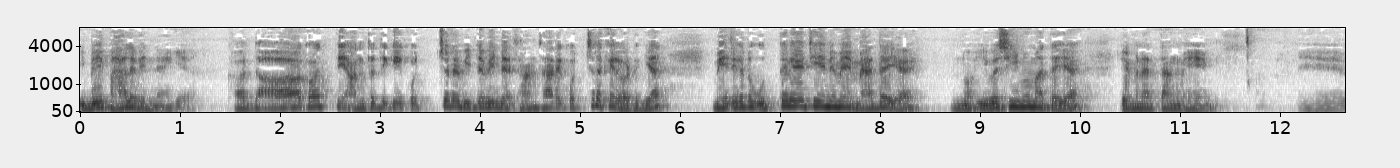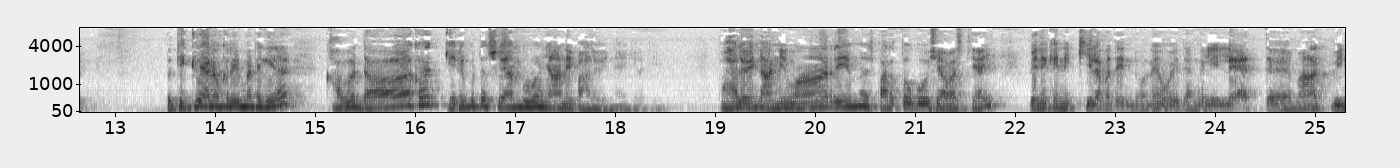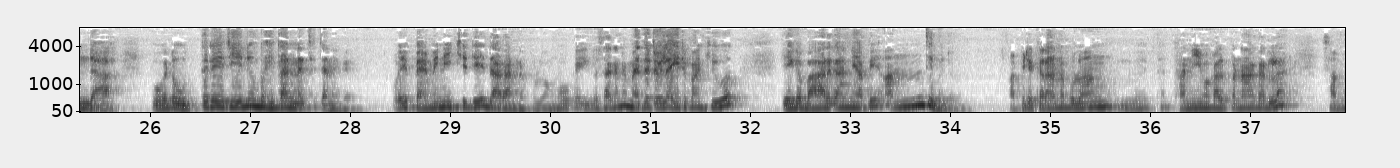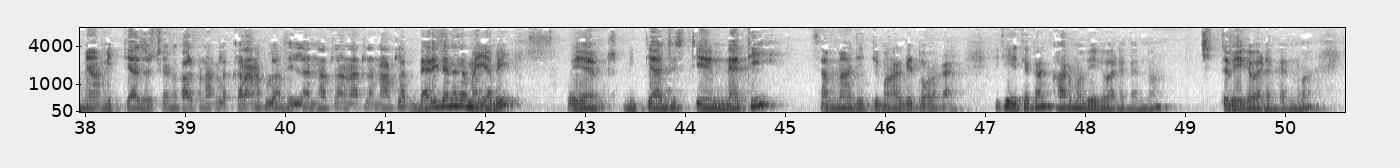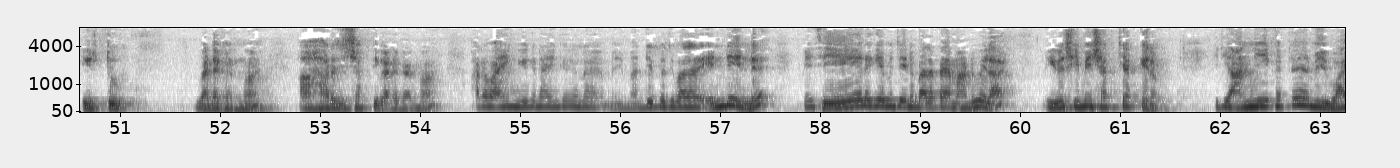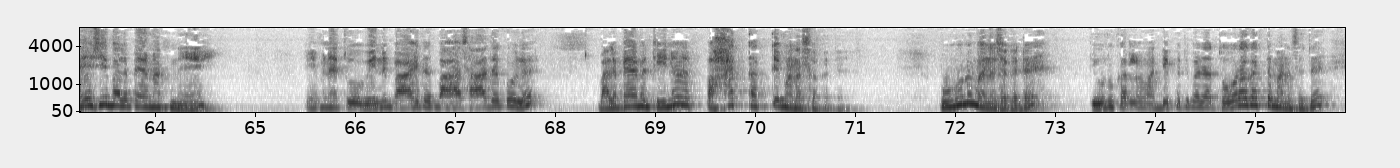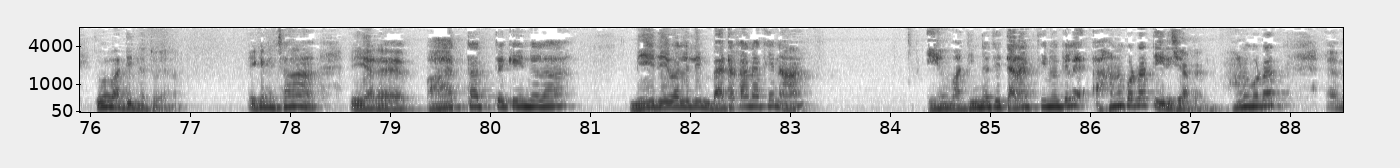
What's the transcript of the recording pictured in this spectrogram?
ඉබේ පහළ වෙන්නේ නැහැ කියලා. කවදාකවත් මේ අන්ත දෙකේ කොච්චර විද විඳ සංසාරේ කොච්චර කෙලවට ගියත් මේ දෙකට උත්තරේ තියෙන මේ මැදය ඉවසීම මතය එහෙම නැත්නම් මේ මේ ප්‍රතික්‍රියා නොකිරීමට කියලා කවදාකවත් කෙනෙකුට ස්වයංභව ඥානෙ පහළ වෙන්නේ නැහැ කියලා තියෙනවා. පහළ වෙන්න අනිවාර්යයෙන්ම ස්පර්තෝഘോഷ අවස්ථයයි වෙන කෙනෙක් කියලාම දෙන්න ඕනේ. ওই දැඟලිල්ල ඇත්ත මාත් වින්දා. ඔකට උත්තරේ තියෙන්නේ ඔබ හිතන්නේ නැති තැනක. ඔය පැමිණිච්ච දේ දරන්න පුළුවන්. ඕක ඉවසගෙන මැදට වෙලා හිටපන් කිව්වොත් ඒක බාරගන්නේ අපි අන්තිමටම. අපිට කරන්න පුළුවන් තනියම කල්පනා කරලා සම්‍යා මිත්‍යා දෘෂ්ටින කල්පනා කරලා කරන්න පුළුවන් සෙල්ලම් නටලා නටලා නටලා බැරි ජන තමයි අපි ඔය මිත්‍යා දෘෂ්ටිය නැති සම්මා දිට්ඨි මාර්ගේ තෝරගන්න. ඉතින් එතකන් කර්ම වේග වැඩ කරනවා, චිත්ත වේග වැඩ කරනවා, ඍතු වැඩ කරනවා, ආහාර ශක්ති වැඩ කරනවා. අර වයින් වේගන අයින් කරන මේ මධ්‍ය ප්‍රතිපදාව එන්නේ එන්නේ මේ සේරගෙම තියෙන බලපෑම අඩු වෙලා ඉවසීමේ ශක්තියක් එනවා. ඉතින් අන්න ඒකට මේ වයසේ බලපෑමක් නැහැ. එහෙම නැතුව වෙන බාහිර සාධකවල බලපෑම තියෙන පහත් තත්ත්වේ මනසකට. පුහුණු මනසකට දිනු කරලා මධ්‍ය ප්‍රතිපදා තෝරාගත්ත මනසට ඒව වදින්න නැතුව යනවා. ඒක නිසා ඒ අර පහත් තත්ත්වක ඉඳලා මේ දේවල් වලින් බැට කන කෙනා එහෙම වදින්න නැති තැනක් තියෙනවා කියලා අහන කොටත් ඊර්ෂ්‍යා කරනවා. අහන කොටත්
